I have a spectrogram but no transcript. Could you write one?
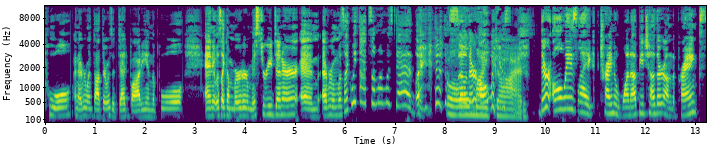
pool, and everyone thought there was a dead body in the pool. And it was like a murder mystery dinner, and everyone was like, we thought someone was dead. Like, oh so they're my always, god. They're always like trying to one up each other on the pranks.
